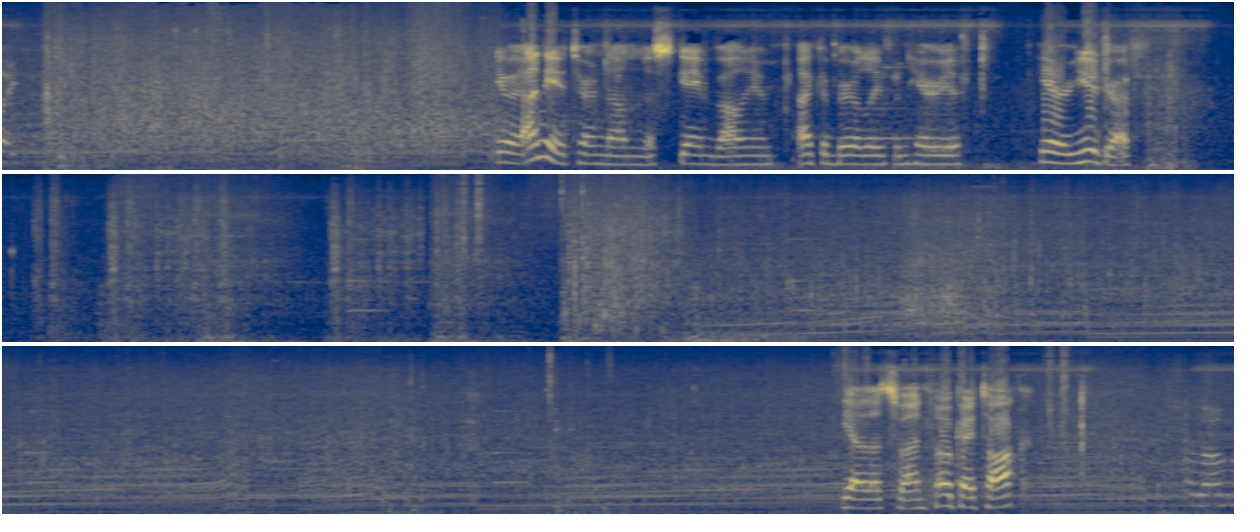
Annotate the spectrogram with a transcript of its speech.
Like, Anyway, I need to turn down this game volume. I can barely even hear you. Here, you drive. Yeah, that's fine. Okay, talk. hello?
